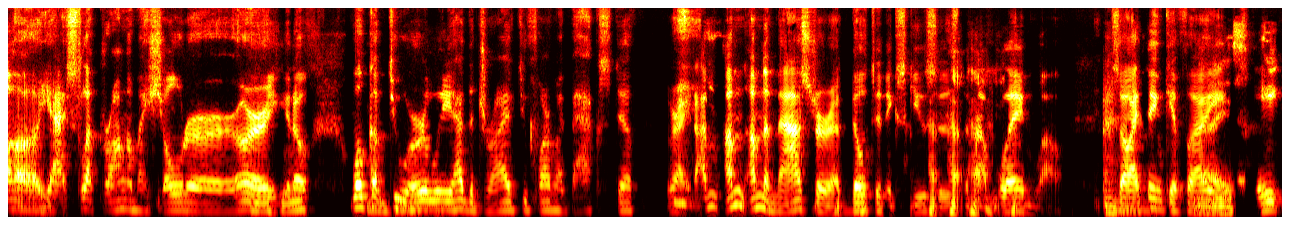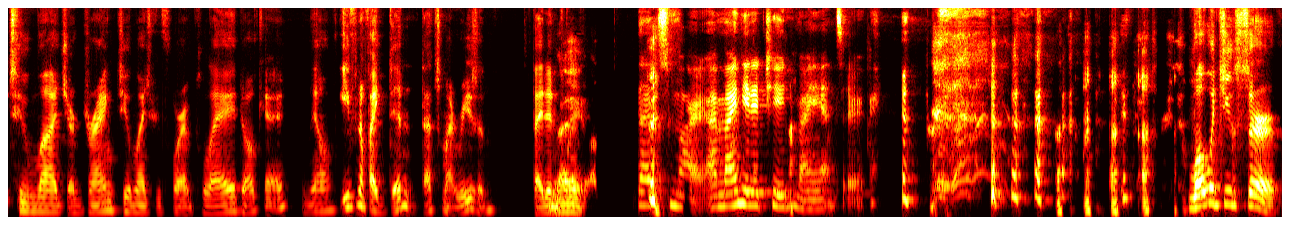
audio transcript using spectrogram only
Oh yeah, I slept wrong on my shoulder, or you Mhm. know, woke up too Mhm. early, had to drive too far, my back stiff. Right, I'm I'm I'm the master at built-in excuses to not playing well. So I think if I Nice. ate too much or drank too much before I played, okay, you know, even if I didn't, that's my reason. I didn't play Right. That's smart. I might need to change my answer. what would you serve?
